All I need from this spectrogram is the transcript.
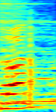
三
